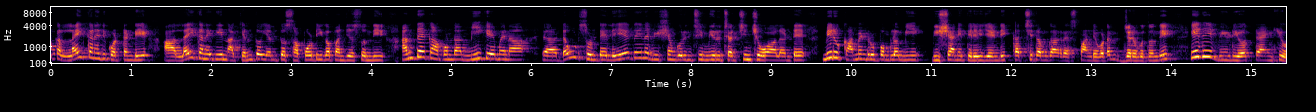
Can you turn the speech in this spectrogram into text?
ఒక లైక్ అనేది కొట్టండి. ఆ లైక్ అనేది నాకు ఎంతో ఎంతో సపోర్టివ్గా పనిచేస్తుంది. అంతేకాకుండా మీకేమైనా డౌట్స్ ఉంటే ఏదైనా విషయం గురించి మీరు చర్చించుకోవాలంటే మీరు కామెంట్ రూపంలో మీ విషయాన్ని తెలియజేయండి. ఖచ్చితంగా రెస్పాండ్ ఇవ్వడం జరుగుతుంది. ఇది వీడియో. థ్యాంక్ యూ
